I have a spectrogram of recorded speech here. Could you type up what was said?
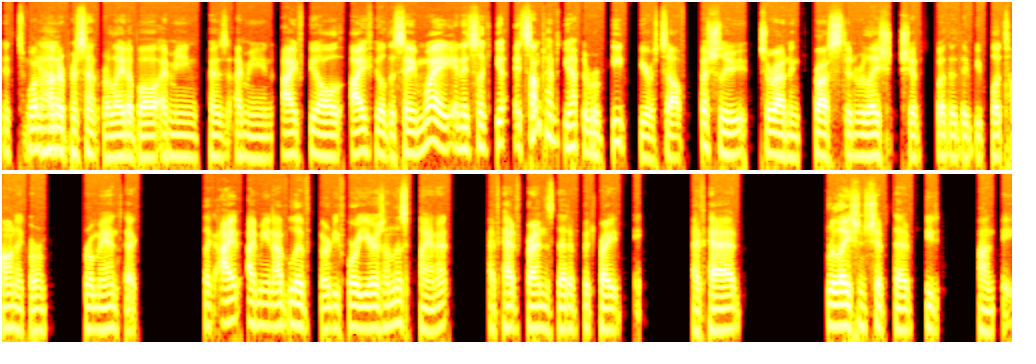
It's one hundred percent relatable. I mean, because I mean, I feel I feel the same way, and it's like you, it's, sometimes you have to repeat to yourself, especially surrounding trust and relationships, whether they be platonic or romantic. Like I, I mean, I've lived thirty four years on this planet. I've had friends that have betrayed me. I've had relationships that have cheated on me.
